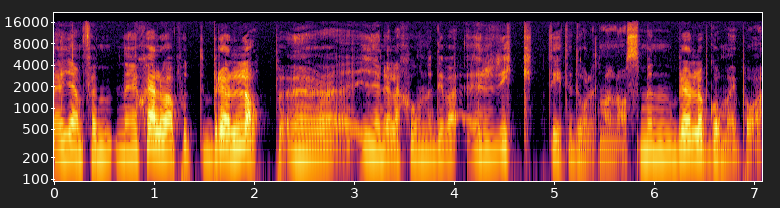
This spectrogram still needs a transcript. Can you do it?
jag jämför när jag själv var på ett bröllop eh, i en relation och det var riktigt dåligt mellan oss. Men bröllop går man ju på.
